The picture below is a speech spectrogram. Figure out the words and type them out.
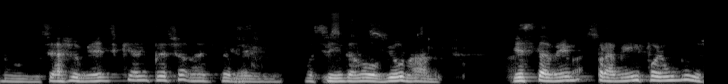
do Sérgio Mendes, que é impressionante também. Você ainda não ouviu nada. Esse também, para mim, foi um dos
